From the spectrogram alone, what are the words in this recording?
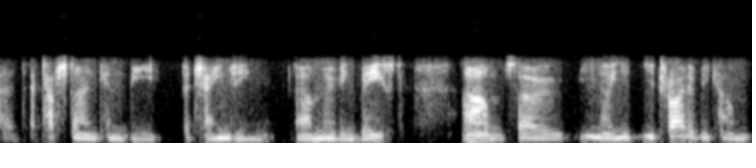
a, a touchstone can be a changing, uh, moving beast. Um, so you know, you you try to become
